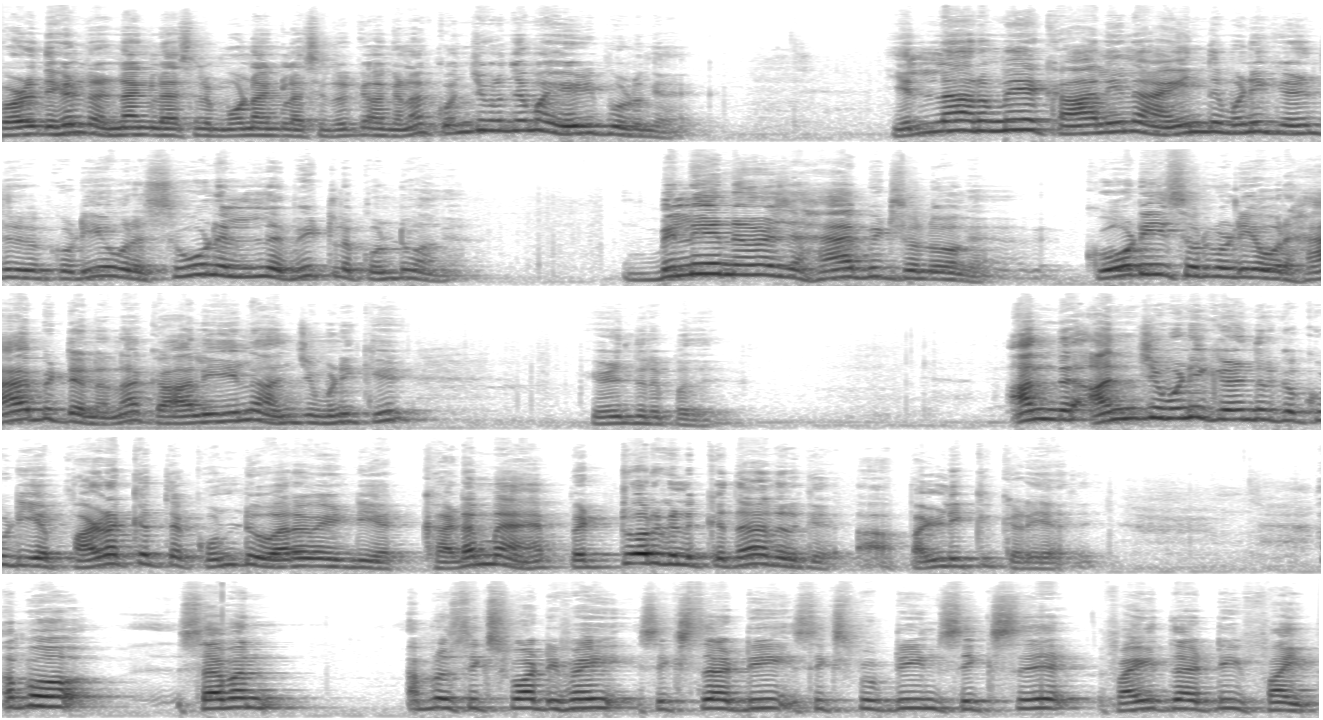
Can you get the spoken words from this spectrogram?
குழந்தைகள் ரெண்டாம் கிளாஸில் மூணாம் கிளாஸில் இருக்காங்கன்னா கொஞ்சம் கொஞ்சமாக எழுப்பி விடுங்க. எல்லாருமே காலையில் ஐந்து மணிக்கு எழுந்திருக்கக்கூடிய ஒரு சூழ்நிலையில் வீட்டில் கொண்டு வாங்க. பில்லியனர்ஸ் ஹேபிட் சொல்லுவாங்க. கோடீஸ்வர்களுடைய ஒரு ஹேபிட் என்னென்னா காலையில் அஞ்சு மணிக்கு எழுந்திருப்பது. அந்த அஞ்சு மணிக்கு எழுந்திருக்கக்கூடிய பழக்கத்தை கொண்டு வர வேண்டிய கடமை பெற்றோர்களுக்கு தான் இருக்குது பள்ளிக்கு கிடையாது. அப்போது செவன் அப்புறம் six forty five six thirty six fifteen six five thirty five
